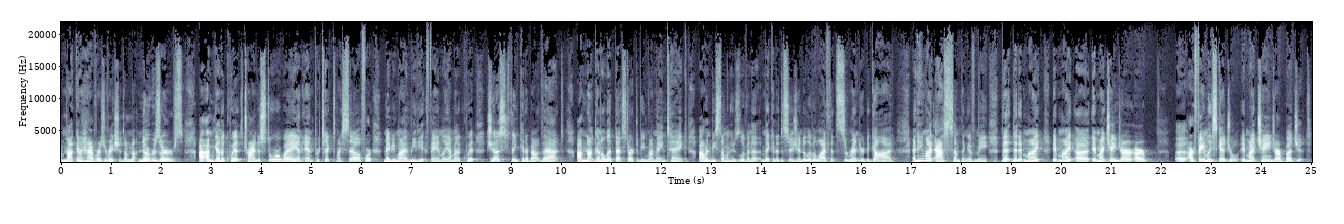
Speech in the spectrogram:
I'm not going to have reservations. I'm not no reserves. I, am going to quit trying to store away and, and protect myself or maybe my immediate family. I'm going to quit just thinking about that. I'm not going to let that start to be my main tank. I'm going to be someone who's living a making a decision to live a life that's surrendered to God. And He might ask something of me that, that it might it might uh, it might change our our uh, our family schedule. It might change our budget.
